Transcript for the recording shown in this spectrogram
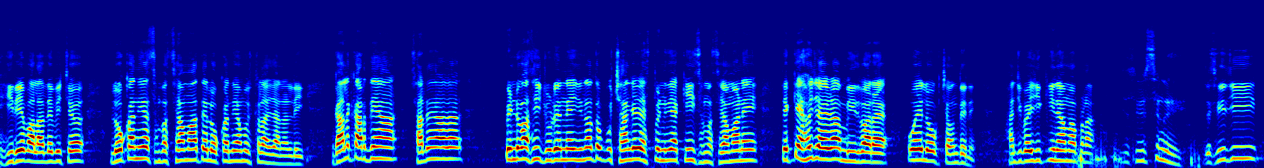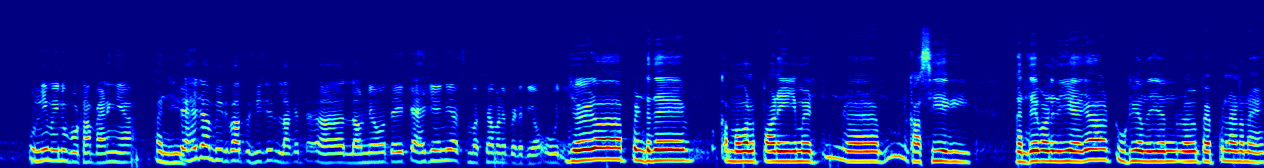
ਹੀਰੇਵਾਲਾ ਦੇ ਵਿੱਚ ਲੋਕਾਂ ਦੀਆਂ ਸਮੱਸਿਆਵਾਂ ਤੇ ਲੋਕਾਂ ਦੀਆਂ ਮੁਸ਼ਕਲਾਂ ਜਾਣਨ ਲਈ। ਗੱਲ ਕਰਦੇ ਹਾਂ ਸਾਡੇ ਨਾਲ ਪਿੰਡ ਵਾਸੀ ਜੁੜੇ ਨੇ ਜਿਨ੍ਹਾਂ ਤੋਂ ਪੁੱਛਾਂਗੇ ਇਸ ਪਿੰਡ ਦੀਆਂ ਕੀ ਸਮੱਸਿਆਵਾਂ ਨੇ ਤੇ ਕਿਹੋ ਜਿਹਾ ਜਿਹੜਾ ਉਮੀਦਵਾਰ ਹੈ ਉਹ ਇਹ ਲੋਕ ਚਾਹੁੰਦੇ ਨੇ। ਹਾਂਜੀ ਬਾਈ ਜੀ ਕੀ ਨਾਮ ਹੈ ਆਪਣਾ? ਜਸਵੀਰ ਸਿੰਘ ਹੈ। ਜਸਵੀਰ ਜੀ 19 ਮਈ ਨੂੰ ਵੋਟਾਂ ਪੈਣਗੀਆਂ। ਹਾਂਜੀ। ਕਿਹੋ ਜਿਹਾ ਉਮੀਦਵਾਰ ਤੁਸੀਂ ਜੇ ਲੱਗ ਅਹ ਲਾਉਂਦੇ ਹੋ ਤੇ ਕਿਹੋ ਜਿਹੀਆਂ ਸਮੱਸਿਆਵਾਂ ਨੇ ਪਿੰਡ ਦੀਆਂ? ਉਹ ਨਹੀਂ। ਜਿਹੜਾ ਪਿੰਡ ਦੇ ਕੰਮਾਂ ਵੱਲ ਪਾਣੀ ਜਿਵੇਂ ਅਹ, ਨਿਕਾਸੀ ਹੈਗੀ ਗੰਦੇ ਪਾਣੀ ਦੀ ਹੈ ਜਾਂ ਟੂਟੀਆਂ ਦੇ ਜਿਵੇਂ ਪੈਪ ਲੈਣ ਨੇ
